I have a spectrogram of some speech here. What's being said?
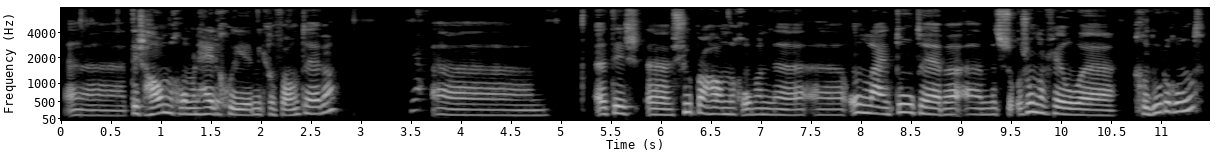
eh, het is handig om een hele goede microfoon te hebben. Ja. Ehm, het is super handig om een eh, eh, online tool te hebben eh, met, zonder veel eh, gedoe er rond.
